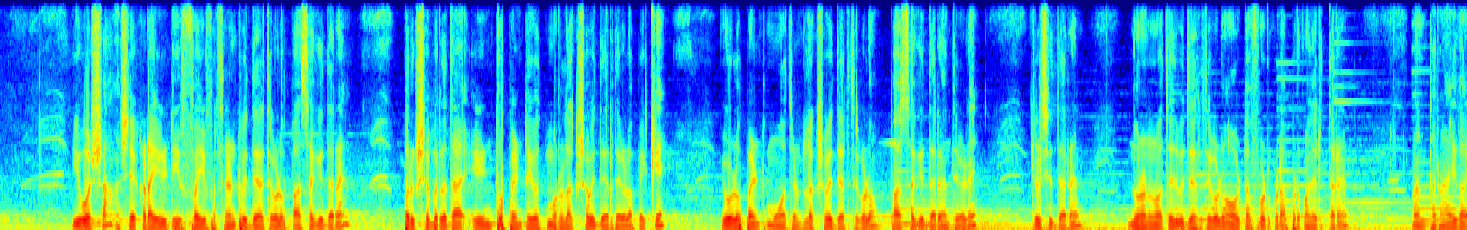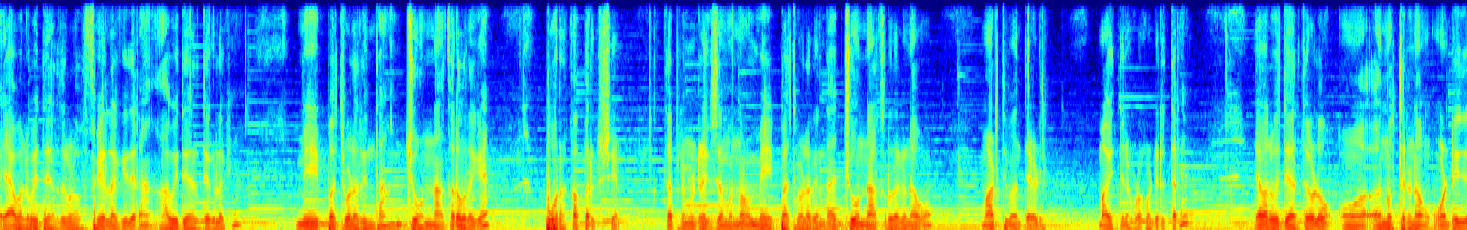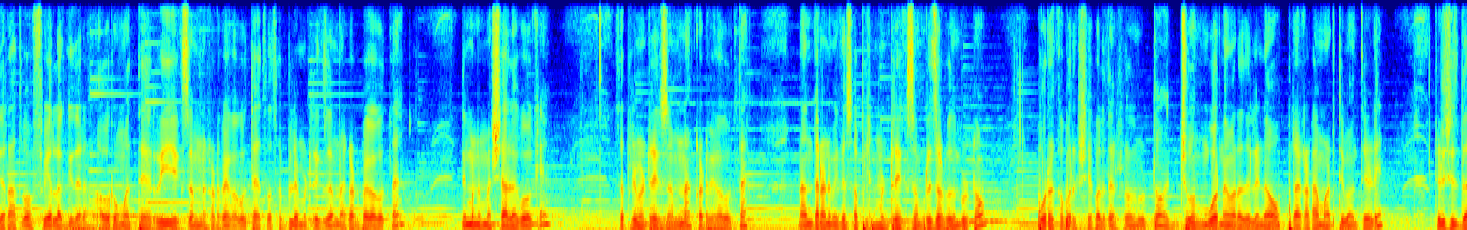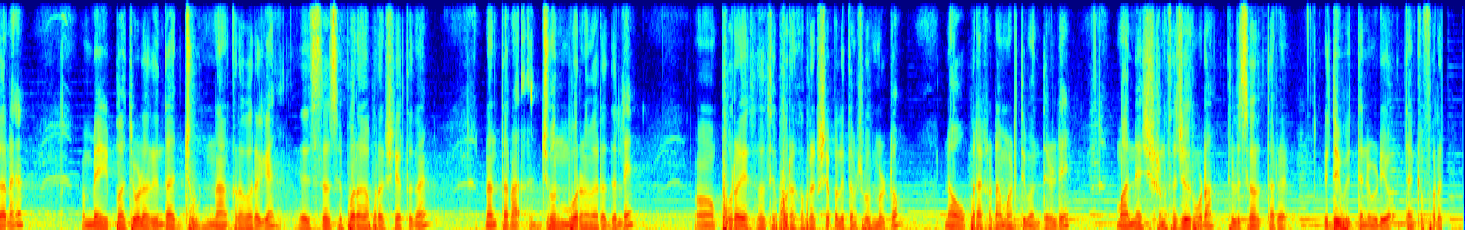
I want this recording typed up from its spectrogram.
ಈ ವರ್ಷ ಶೇಕಡ ಏಯ್ಟಿ ಫೈವ್ ಪರ್ಸೆಂಟ್ ವಿದ್ಯಾರ್ಥಿಗಳು ಪಾಸಾಗಿದ್ದಾರೆ. ಪರೀಕ್ಷೆ ಬರೆದ ಎಂಟು ಪಾಯಿಂಟ್ ಐವತ್ತ್ಮೂರು ಲಕ್ಷ ವಿದ್ಯಾರ್ಥಿಗಳ ಪೈಕಿ ಏಳು ಪಾಯಿಂಟ್ ಮೂವತ್ತೆಂಟು ಲಕ್ಷ ವಿದ್ಯಾರ್ಥಿಗಳು ಪಾಸಾಗಿದ್ದಾರೆ ಅಂತೇಳಿ ತಿಳಿಸಿದ್ದಾರೆ. ನೂರ ನಲವತ್ತೈದು ವಿದ್ಯಾರ್ಥಿಗಳು ಔಟ್ ಆಫ್ ಫೋರ್ಡ್ ಕೂಡ ಪಡ್ಕೊಂಡಿರ್ತಾರೆ. ನಂತರ ಈಗ ಯಾವೆಲ್ಲ ವಿದ್ಯಾರ್ಥಿಗಳು ಫೇಲ್ ಆಗಿದ್ದೀರಾ ಆ ವಿದ್ಯಾರ್ಥಿಗಳಿಗೆ ಮೇ ಇಪ್ಪತ್ತೇಳರಿಂದ ಜೂನ್ ನಾಲ್ಕರವರೆಗೆ ಪೂರಕ ಪರೀಕ್ಷೆ ಸಪ್ಲಿಮೆಂಟ್ರಿ ಎಕ್ಸಾಮನ್ನು ಮೇ ಇಪ್ಪತ್ತೇಳರಿಂದ ಜೂನ್ ನಾಲ್ಕರವರೆಗೆ ನಾವು ಮಾಡ್ತೀವಿ ಅಂತೇಳಿ ಮಾಹಿತಿಯನ್ನು ಪಡ್ಕೊಂಡಿರ್ತಾರೆ. ಯಾವ ವಿದ್ಯಾರ್ಥಿಗಳು ಆ, ಅನುತ್ತೀರ್ಣ ಹೊಂಟಿದ್ದೀರಾ ಅಥವಾ ಫೇಲ್ ಆಗಿದ್ದಾರೆ ಅವರು ಮತ್ತೆ ರೀ ಎಕ್ಸಾಮ್ನ ಕಟ್ಟಬೇಕಾಗುತ್ತೆ ಅಥವಾ ಸಪ್ಲಿಮೆಂಟ್ರಿ ಎಕ್ಸಾಮ್ನ ಕಟ್ಟಬೇಕಾಗುತ್ತೆ. ನಿಮ್ಮ ನಮ್ಮ ಶಾಲೆಗೆ ಹೋಗಿ ಸಪ್ಲಿಮೆಂಟ್ರಿ ಎಕ್ಸಾಮ್ನ ಕಟ್ಟಬೇಕಾಗುತ್ತೆ ನಂತರ ನಮಗೆ ಸಪ್ಲಿಮೆಂಟ್ರಿ ಎಕ್ಸಾಮ್ ರಿಸಲ್ಟ್ ಬಂದುಬಿಟ್ಟು ಪೂರಕ ಪರೀಕ್ಷೆ ಫಲಿತಾಂಶ ಬಂದುಬಿಟ್ಟು ಜೂನ್ ಮೂರನೇ ವಾರದಲ್ಲಿ ನಾವು ಪ್ರಕಟ ಮಾಡ್ತೀವಿ ಅಂತೇಳಿ ತಿಳಿಸಿದ್ದಾರೆ. ಮೇ ಇಪ್ಪತ್ತೇಳರಿಂದ ಜೂನ್ ನಾಲ್ಕರವರೆಗೆ ಎಸ್ ಎಲ್ ಸಿ ಪೂರಕ ಪರೀಕ್ಷೆ ಇರ್ತದೆ. ನಂತರ ಜೂನ್ ಮೂರನೇ ವಾರದಲ್ಲಿ ಪೂರ ಎಸ್ ಎಲ್ ಸಿ ಪೂರಕ ಪರೀಕ್ಷೆ ಫಲಿತಾಂಶ ಬಂದ್ಬಿಟ್ಟು ನಾವು ಪ್ರಕಟ ಮಾಡ್ತೀವಿ ಅಂತೇಳಿ ಮಾನ್ಯ ಶಿಕ್ಷಣ ಸಚಿವರು ಕೂಡ ತಿಳಿಸಿರುತ್ತಾರೆ. ಇದು ಇವತ್ತಿನ ವಿಡಿಯೋ. Thank you for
